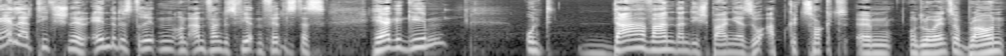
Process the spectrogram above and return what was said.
relativ schnell, Ende des dritten und Anfang des vierten Viertels, das hergegeben. Und da waren dann die Spanier so abgezockt ähm, und Lorenzo Brown.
